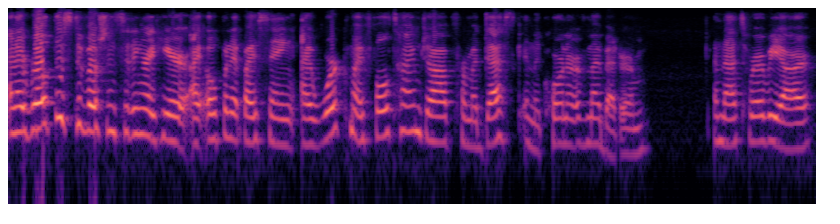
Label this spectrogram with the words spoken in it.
And I wrote this devotion sitting right here. I open it by saying, I work my full time job from a desk in the corner of my bedroom. And that's where we are.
